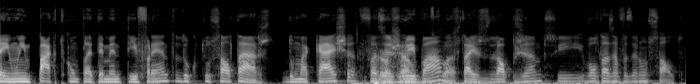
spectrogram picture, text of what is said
tem um impacto completamente diferente do que tu saltares de uma caixa, fazeres chão, rebound, claro. os tais drop jumps e voltares a fazer um salto.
